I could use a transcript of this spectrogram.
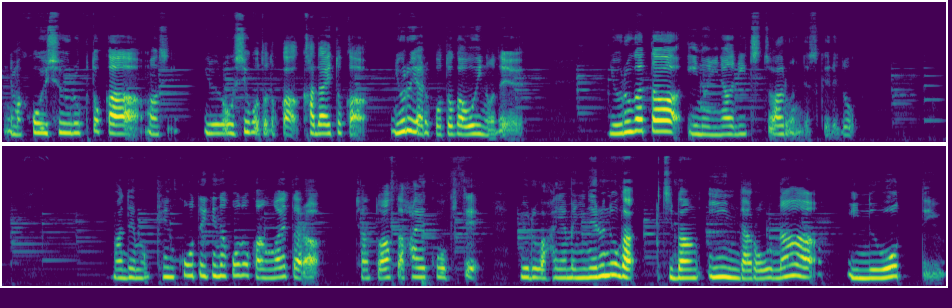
まあこういう収録とか、まあいろいろお仕事とか課題とか夜やることが多いので、夜型犬になりつつあるんですけれど。まあでも健康的なこと考えたら、ちゃんと朝早く起きて、夜は早めに寝るのが一番いいんだろうな、犬をっていう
